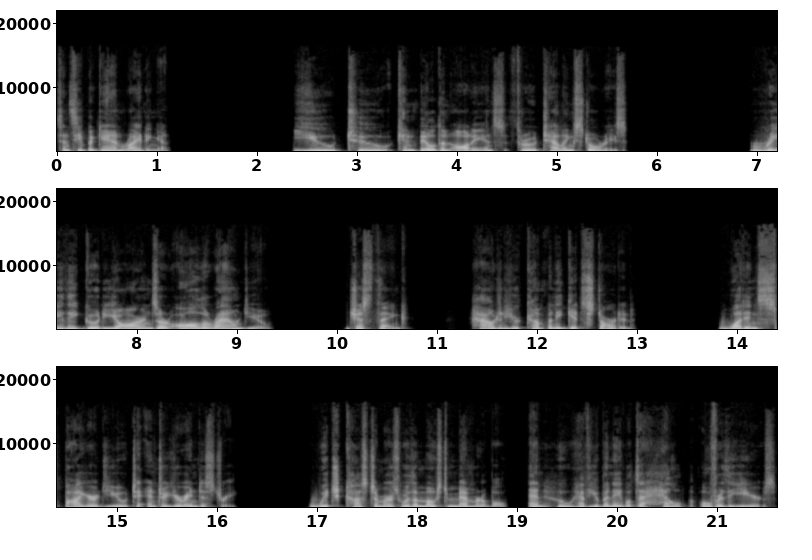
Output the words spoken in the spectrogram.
since he began writing it. You too can build an audience through telling stories. Really good yarns are all around you. Just think how did your company get started? What inspired you to enter your industry? Which customers were the most memorable, and who have you been able to help over the years?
